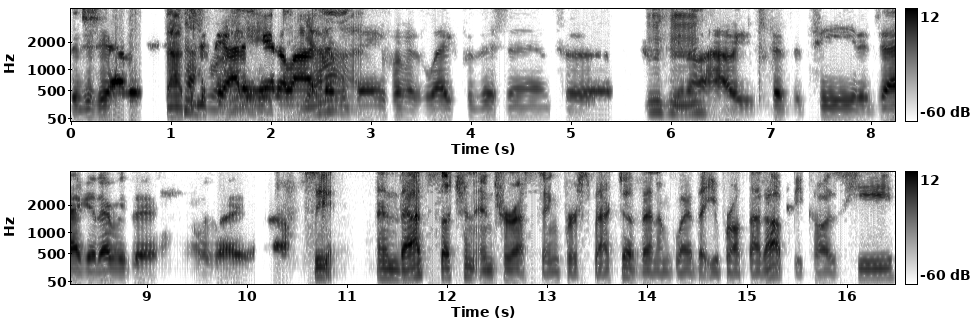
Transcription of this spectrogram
Did you see how they? That's Did you see right. how they analyzed yeah. everything from his leg position to Mhm. you know how he sipped the tea, the jacket, everything? I was like, oh. See, and that's such an interesting perspective, and I'm glad that you brought that up because he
